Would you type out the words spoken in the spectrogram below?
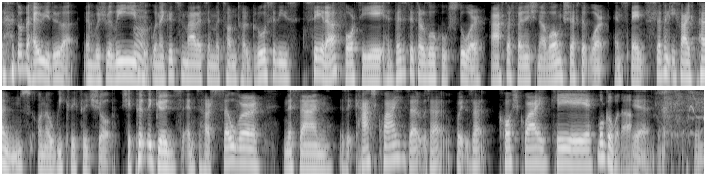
I don't know how you do that. And was relieved when a Good Samaritan returned her groceries. Sarah, 48, had visited her local store after finishing a long shift at work and spent £75 on a weekly food shop. She put the goods into her silver Nissan, is it Qashqai? Is that, was that, wait, is that Qashqai? K-A-F? We'll go with that. Yeah, fucking,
